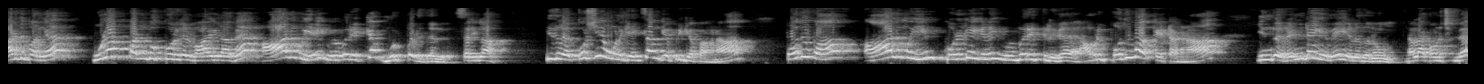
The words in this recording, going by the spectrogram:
அடுத்து பாருங்க உளப்பண்புக்கூறுகள் வாயிலாக ஆளுமையை விவரிக்க முற்படுதல். சரிங்களா? இதுல கொஸ்டின் உங்களுக்கு எக்ஸாம்க்கு எப்படி கேட்பாங்கன்னா பொதுவா ஆளுமையின் கொள்கைகளை விவரித்திடுக அப்படி பொதுவா கேட்டாங்கன்னா இந்த ரெண்டையுமே எழுதணும். நல்லா கவனிச்சுங்க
